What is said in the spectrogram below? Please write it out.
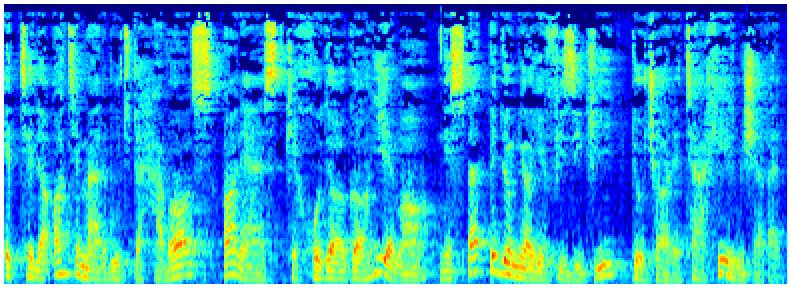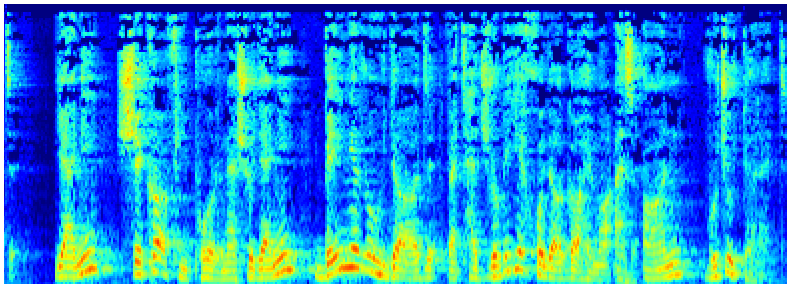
اطلاعات مربوط به حواس آن است که خداگاهی ما نسبت به دنیای فیزیکی دچار تأخیر می شود. یعنی شکافی پر نشدنی بین رویداد و تجربه خداگاه ما از آن وجود دارد.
